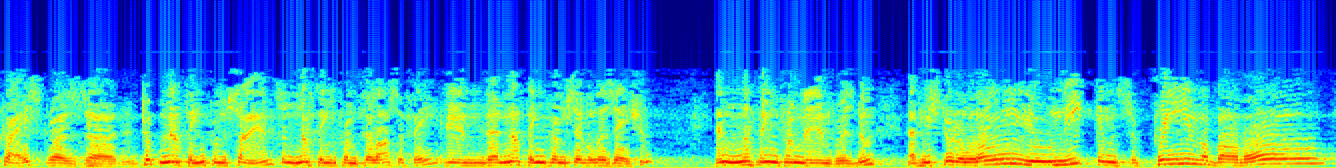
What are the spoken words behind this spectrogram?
Christ was uh, took nothing from science and nothing from philosophy and uh, nothing from civilization and nothing from man's wisdom. That he stood alone, unique and supreme above all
